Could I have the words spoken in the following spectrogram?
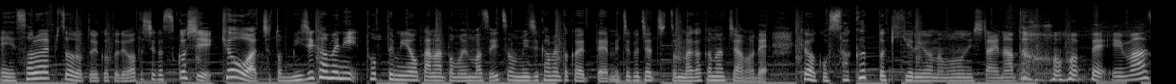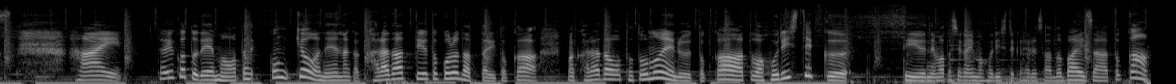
えー、ソロエピソードということで、私が少し、今日はちょっと短めに撮ってみようかなと思います。いつも短めとか言って、めちゃくちゃちょっと長くなっちゃうので、今日はこう、サクッと聞けるようなものにしたいなと思っています。はい。ということで、まあ、私今日はねなんか体っていうところだったりとか、まあ、体を整えるとかあとはホリスティックっていうね私が今ホリスティックヘルスアドバイザーとか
